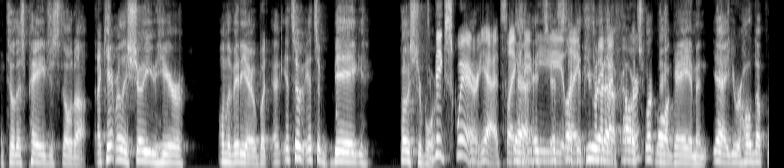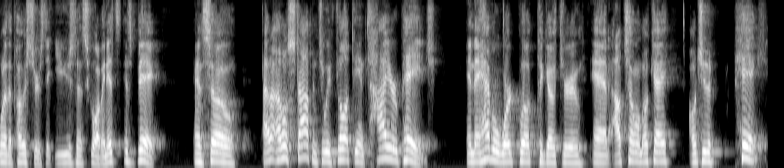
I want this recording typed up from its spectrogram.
until this page is filled up. And I can't really show you here on the video, but it's a, it's a big poster board. big square. Yeah. It's like yeah, maybe it's, it's like, like, if you were at a college football game and yeah, you were holding up one of the posters that you used in school. I mean, it's, it's big. And so I don't, I don't stop until we fill up the entire page and they have a workbook to go through and I'll tell them, okay, I want you to pick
